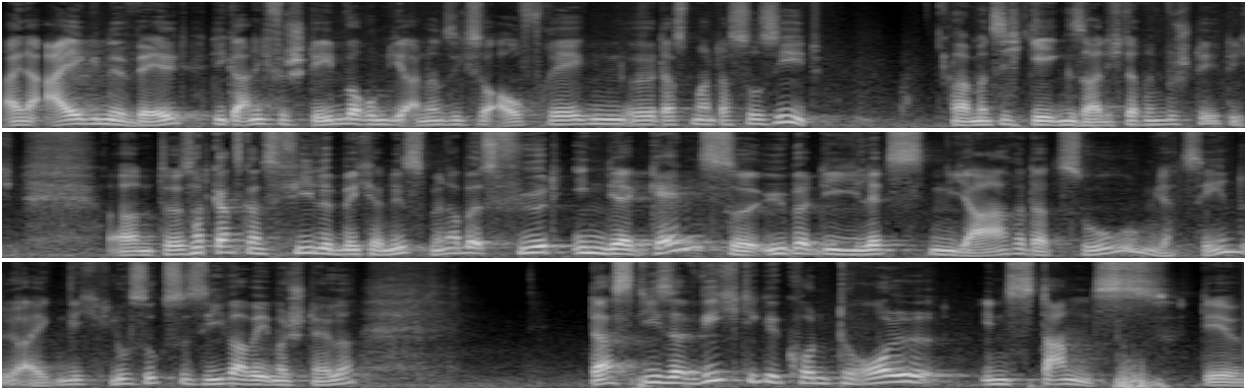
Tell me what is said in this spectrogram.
eine eigene Welt, die gar nicht verstehen, warum die anderen sich so aufregen, äh, dass man das so sieht weil man sich gegenseitig darin bestätigt. Und es hat ganz, ganz viele Mechanismen, aber es führt in der Gänze über die letzten Jahre dazu, Jahrzehnte eigentlich, sukzessive, aber immer schneller, dass dieser wichtige Kontrollinstanz der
